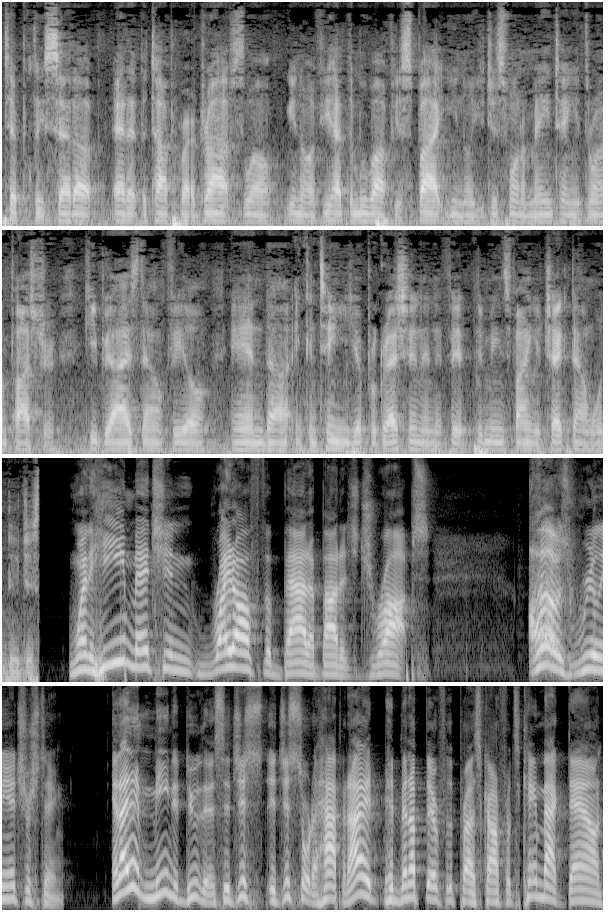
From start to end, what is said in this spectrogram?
typically set up at at the top of our drops. Well, you know, if you have to move off your spot, you know, you just want to maintain your throwing posture, keep your eyes downfield, and uh, and continue your progression. And if it, it means finding your check down, we'll do just when he mentioned right off the bat about its drops, I thought it was really interesting. And I didn't mean to do this. It just it just sort of happened. I had been up there for the press conference, came back down,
